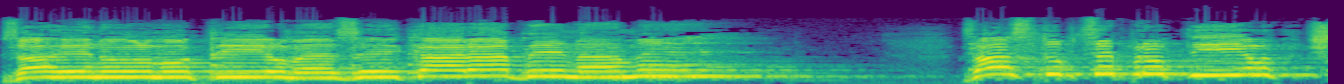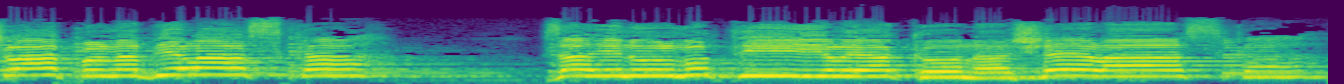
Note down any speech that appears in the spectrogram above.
Zahynul motýl mezi karabinami, zástupce protýl šlápl na běláska, zahynul motýl jako naše láska.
